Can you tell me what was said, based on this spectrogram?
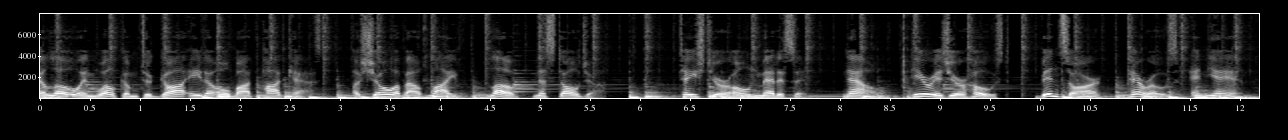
Hello and welcome to Ga Ada Obat Podcast, a show about life, love, nostalgia. Taste your own medicine. Now, here is your host, Binsar, Peros, and Yan.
